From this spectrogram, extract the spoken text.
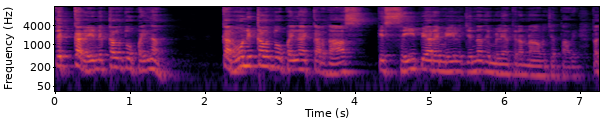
ਤੇ ਘਰੇ ਨਿਕਲਣ ਤੋਂ ਪਹਿਲਾਂ, ਘਰੋਂ ਨਿਕਲਣ ਤੋਂ ਪਹਿਲਾਂ ਇੱਕ ਅਰਦਾਸ ਕਿ ਸਹੀ ਪਿਆਰੇ ਮੇਲ ਜਿਨ੍ਹਾਂ ਦੇ ਮਿਲਿਆ ਤੇਰਾ ਨਾਮ ਚਿਤਾਵੇ ਤਾਂ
